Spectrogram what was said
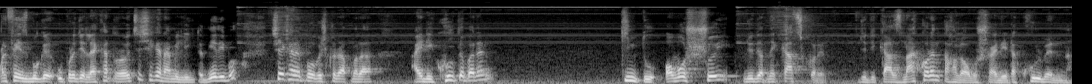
আর ফেসবুকের উপরে যে লেখাটা রয়েছে, সেখানে আমি লিঙ্কটা দিয়ে দিব। সেখানে প্রবেশ করে আপনারা আইডি খুলতে পারেন। কিন্তু অবশ্যই যদি আপনি কাজ করেন, যদি কাজ না করেন, তাহলে অবশ্যই আইডিটা খুলবেন না।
